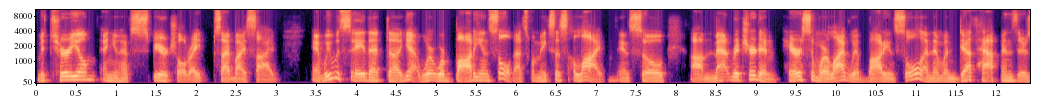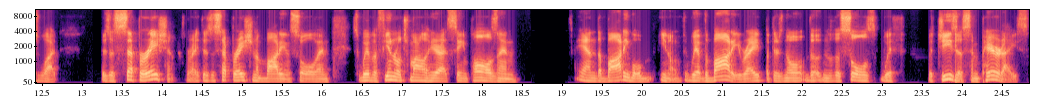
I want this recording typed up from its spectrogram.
material and you have spiritual, right, side by side. And we would say that, uh, yeah, we're, we're body and soul. That's what makes us alive. And so um, Matt Richard and Harrison, we're alive. We have body and soul. And then when death happens, there's what? There's a separation, right? There's a separation of body and soul. And so we have a funeral tomorrow here at St. Paul's, and and the body will, you know, we have the body, right? But there's no the, the souls with with Jesus in paradise.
